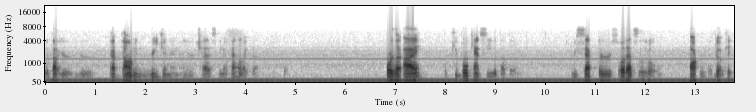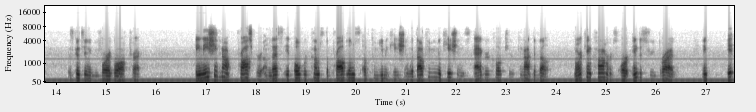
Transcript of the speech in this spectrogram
without your, your abdomen region and your chest, you know, kind of like that. Or the eye, the pupil can't see without the receptors. Oh, that's a little awkward, okay. Let's continue before I go off track. A nation cannot prosper unless it overcomes the problems of communication. Without communications, agriculture cannot develop, nor can commerce or industry thrive. It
